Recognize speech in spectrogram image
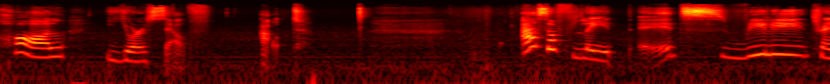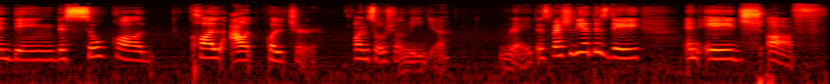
call yourself out. As of late, it's really trending this so-called call out culture on social media right. Especially at this day and age of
